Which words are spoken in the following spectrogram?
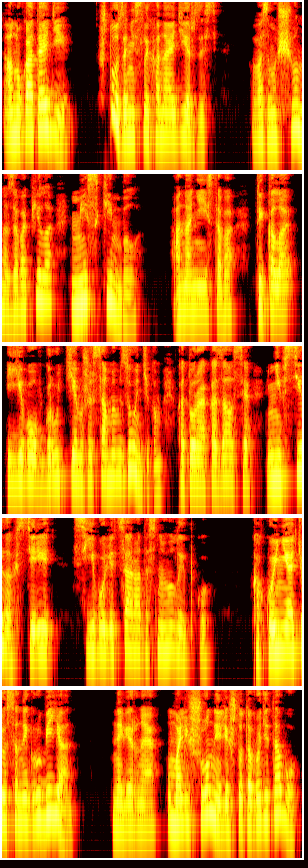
«А ну-ка отойди! Что за неслыханная дерзость?» Возмущенно завопила мисс Кимбл. Она неистово тыкала его в грудь тем же самым зонтиком, который оказался не в силах стереть с его лица радостную улыбку. Какой неотесанный грубиян! Наверное, умалишенный или что-то вроде того.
